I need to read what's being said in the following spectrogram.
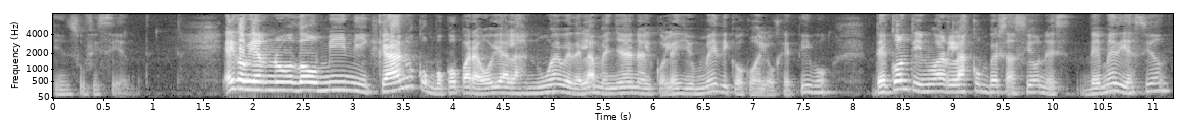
insuficiente. El gobierno dominicano convocó para hoy a las 9 de la mañana al Colegio Médico con el objetivo de continuar las conversaciones de mediación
